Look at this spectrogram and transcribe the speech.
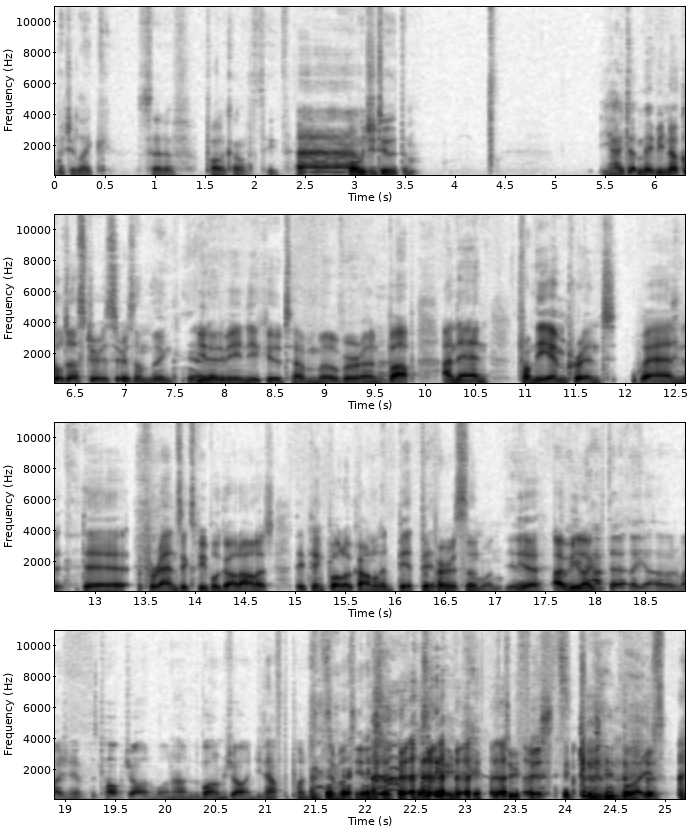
Would you like a set of Paul O'Connell's teeth? what would you do with them? Yeah, I don't- maybe knuckle dusters or something. Yeah. You know what I mean? You could have them over and uh-huh. bop. And then from the imprint, when the forensics people got on it, they think Paul O'Connell had bit the person. someone. Yeah, I'd Well, be you'd like, have to like I would imagine if the top jaw in one hand and the bottom jaw, and you'd have to punch him simultaneously. Two fists. Clean boys.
